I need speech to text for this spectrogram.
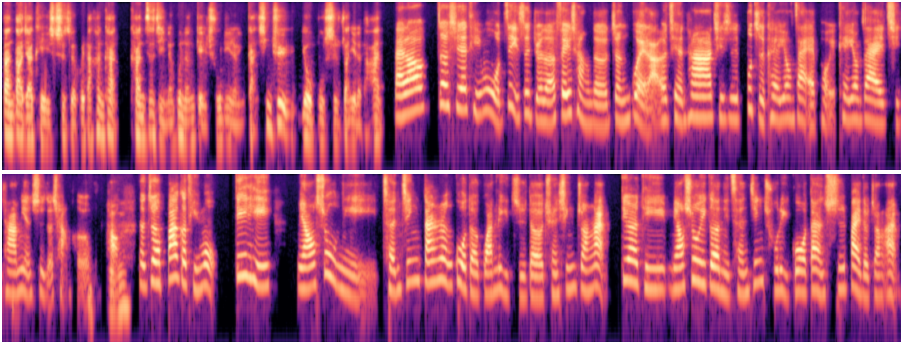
但大家可以试着回答看看，看自己能不能给出令人感兴趣又不失专业的答案。来喽，这些题目我自己是觉得非常的珍贵啦，而且它其实不只可以用在 Apple，也可以用在其他面试的场合。好，那这八个题目，第一题，描述你曾经担任过的管理职的全新专案；第二题，描述一个你曾经处理过但失败的专案。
